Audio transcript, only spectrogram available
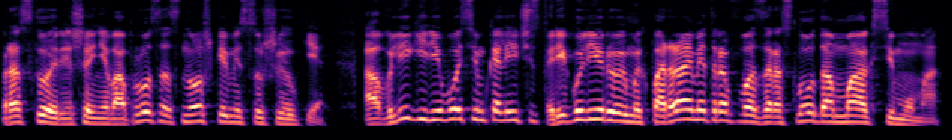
Простое решение вопроса с ножками сушилки. А в Лиге D8 количество регулируемых параметров возросло до максимума.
